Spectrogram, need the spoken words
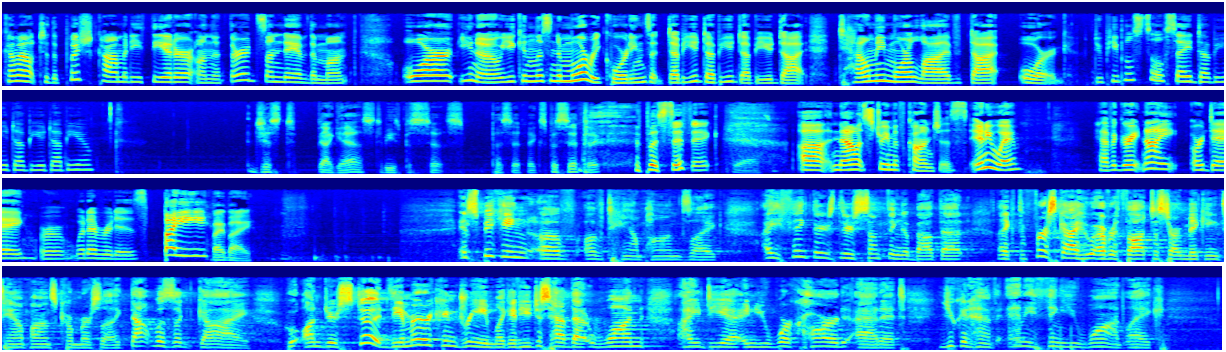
come out to the Push Comedy Theater on the third Sunday of the month, or, you know, you can listen to more recordings at www.tellmemorelive.org. Do people still say www? Just, I guess, to be specific. Specific. Specific. Pacific. yeah. Uh, now it's stream of conscious. Anyway, have a great night or day or whatever it is. Bye. Bye bye. And speaking of, of tampons, like I think there's there's something about that. Like the first guy who ever thought to start making tampons commercially, like that was a guy who understood the American dream. Like if you just have that one idea and you work hard at it, you can have anything you want. Like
